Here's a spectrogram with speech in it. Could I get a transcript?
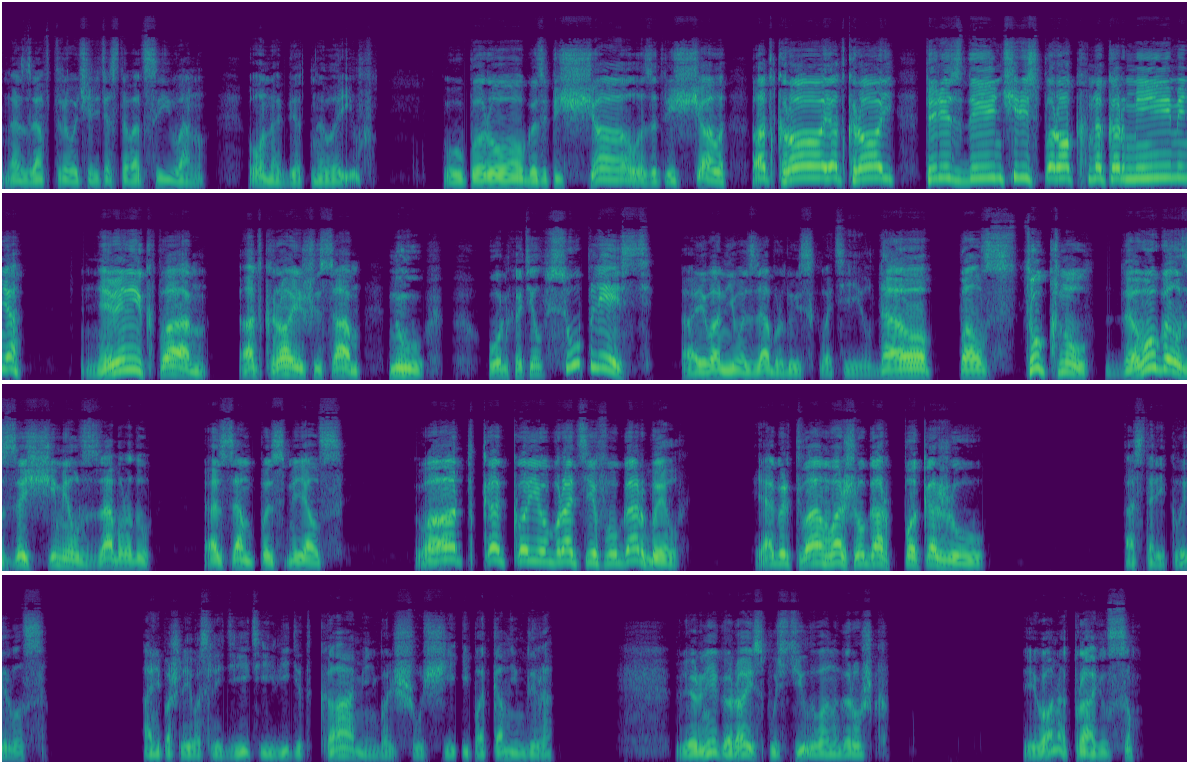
На завтра очередь оставаться Ивану. Он обед наварил, у порога запищало, затрещало. «Открой, открой! Перездынь через порог, накорми меня!» «Невелик пан! Откроешь и сам!» «Ну, он хотел в суп лезть!» А Иван его за бороду и схватил. Да опал стукнул, да в угол защемил за бороду, а сам посмеялся. «Вот какой у братьев угар был! Я, говорит, вам ваш угар покажу!» А старик вырвался. Они пошли его следить и видят камень большущий, и под камнем дыра. Верни гора и спустил Ивана горошка. Иван отправился.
